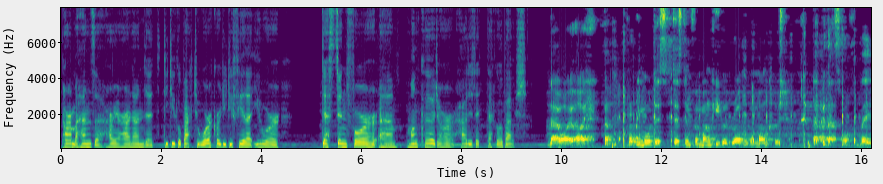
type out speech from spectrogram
Paramahansa Hariharananda, did you go back to work or did you feel that you were destined for um, monkhood, or how did it that go about? No, I, I probably more des- destined for monkeyhood rather than monkhood. no, that's not for me.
